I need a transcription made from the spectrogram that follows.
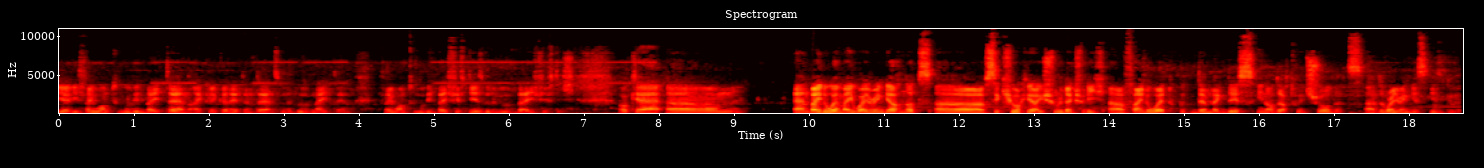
here, if I want to move it by 10, I click on it and then it's to move by 10. If I want to move it by 50, it's to move by 50. Okay. Um, and by the way, my wiring are not uh, secure here. I should actually uh, find a way to put them like this in order to ensure that uh, the wiring is, is good.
